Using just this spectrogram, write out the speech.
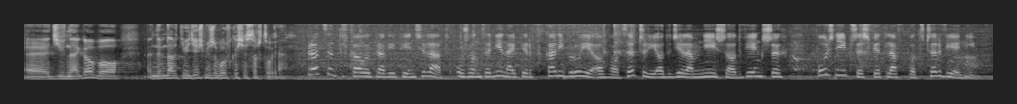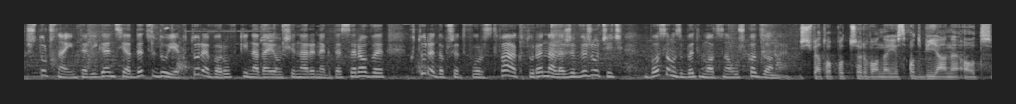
e, dziwnego, bo nawet nie wiedzieliśmy, że borówka się sortuje. Prace trwały prawie 5 lat. Urządzenie najpierw kalibruje owoce, czyli oddziela mniejsze od większych, później prześwietla w podczerwieni. Sztuczna inteligencja decyduje, które borówki nadają się na rynek deserowy, które do przetwórstwa, a które należy wyrzucić, bo są zbyt mocno uszkodzone. Światło podczerwone jest odbijane od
